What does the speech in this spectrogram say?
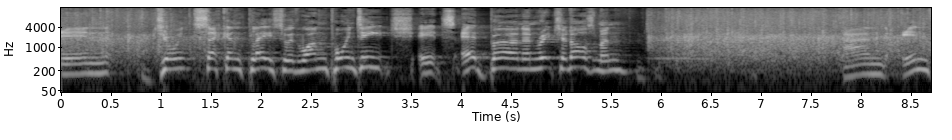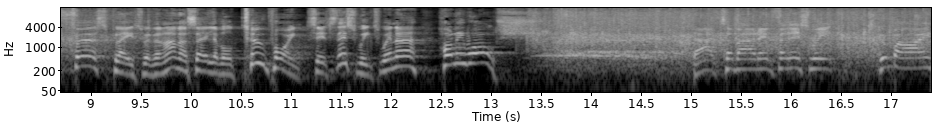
In Joint second place with one point each. It's Ed Byrne and Richard Osman. And in first place with an unassailable two points, it's this week's winner, Holly Walsh. That's about it for this week. Goodbye.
